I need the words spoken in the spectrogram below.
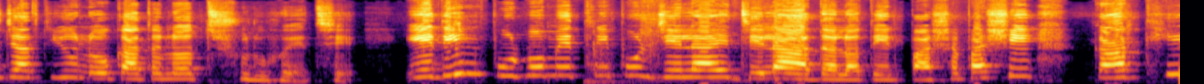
জাতীয় লোক আদালত শুরু হয়েছে। এদিন পূর্ব মেদিনীপুর জেলায় জেলা আদালতের পাশাপাশি কাঁথি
